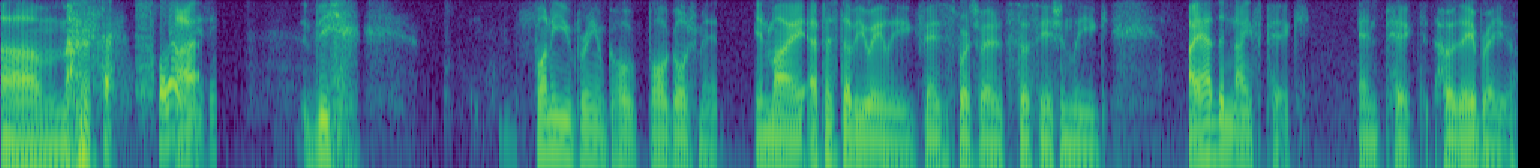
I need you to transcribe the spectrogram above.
Um, well, that was I- easy. the funny you bring up Gold, Paul Goldschmidt in my FSWA league, Fantasy Sports Writers Association league. I had the ninth pick and picked Jose Abreu,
